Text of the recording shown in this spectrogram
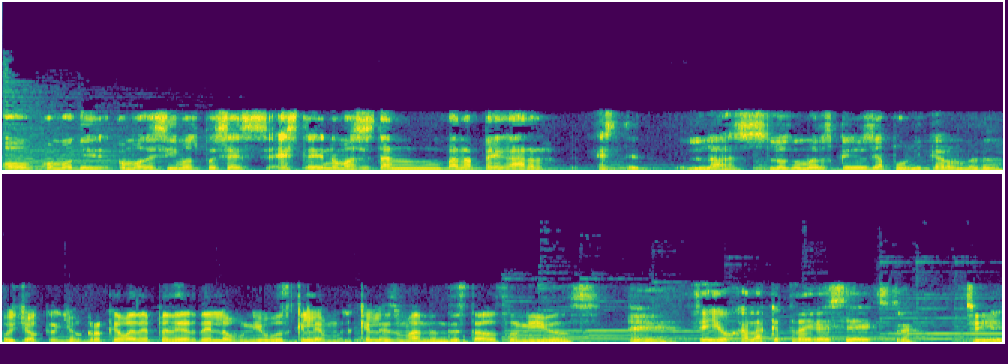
o como di- como decimos pues es este nomás están van a pegar este las los números que ellos ya publicaron verdad Pues yo, yo creo que va a depender del omnibus que, le- que les manden de Estados Unidos. Sí, ojalá que traiga ese extra. Sí.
